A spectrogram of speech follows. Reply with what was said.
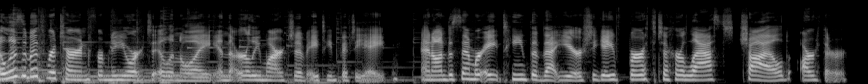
Elizabeth returned from New York to Illinois in the early March of 1858. And on December 18th of that year, she gave birth to her last child, Arthur.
